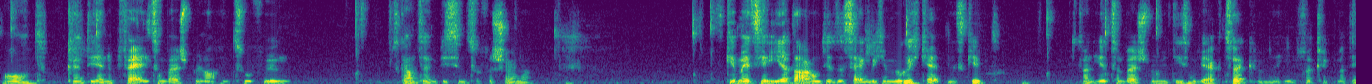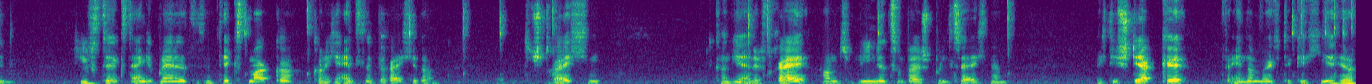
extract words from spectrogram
und könnte hier einen Pfeil zum Beispiel noch hinzufügen, das Ganze ein bisschen zu verschönern. Es geht mir jetzt hier eher darum, dir zu zeigen, welche Möglichkeiten es gibt. Ich kann hier zum Beispiel mit diesem Werkzeug, wenn man hinfährt, kriegt man den Hilfstext eingeblendet, das ist ein Textmarker, kann ich einzelne Bereiche dann streichen. Ich kann hier eine Freihandlinie zum Beispiel zeichnen. Wenn ich die Stärke verändern möchte, gehe ich hierher.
